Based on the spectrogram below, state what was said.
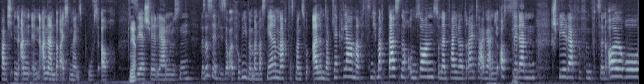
habe ich in, an, in anderen Bereichen meines Berufs auch ja. sehr schwer lernen müssen. Das ist ja diese Euphorie, wenn man was gerne macht, dass man zu allem sagt, ja klar, mache ich das nicht, ich mache das noch umsonst und dann fahre ich noch drei Tage an die Ostsee, dann spiele da für 15 Euro,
